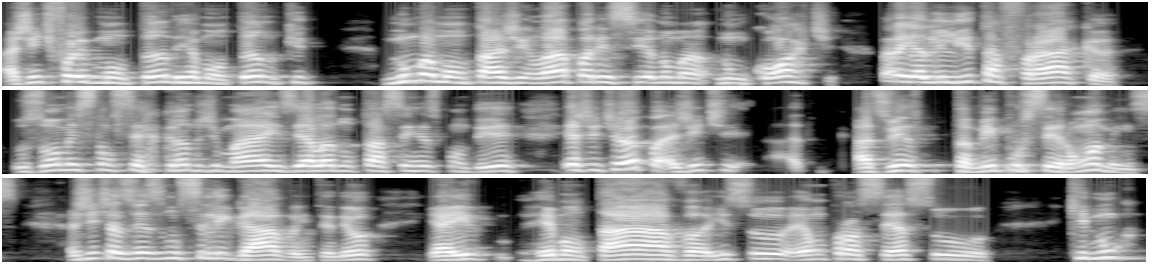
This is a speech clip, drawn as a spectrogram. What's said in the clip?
a gente foi montando e remontando, que numa montagem lá aparecia numa, num corte, peraí, a Lili tá fraca, os homens estão cercando demais e ela não tá sem responder. E a gente, opa, a gente, às vezes, também por ser homens, a gente às vezes não se ligava, entendeu? E aí remontava, isso é um processo que, nunca,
